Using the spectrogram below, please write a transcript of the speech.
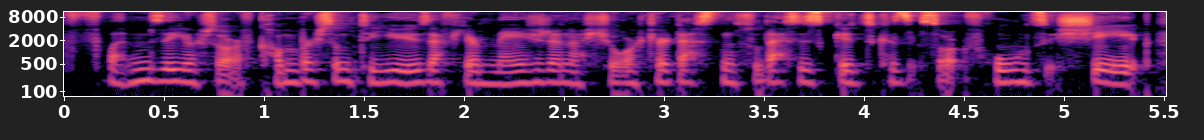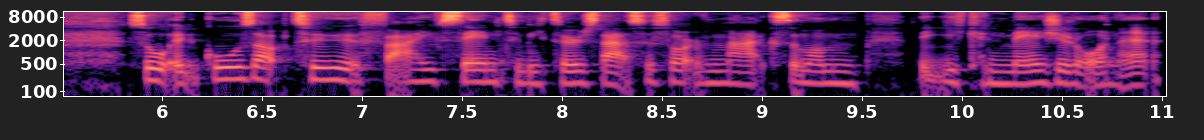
flimsy or sort of cumbersome to use if you're measuring a shorter distance. So this is good because it sort of holds its shape. So it goes up to five centimeters. That's the sort of maximum that you can measure on it.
